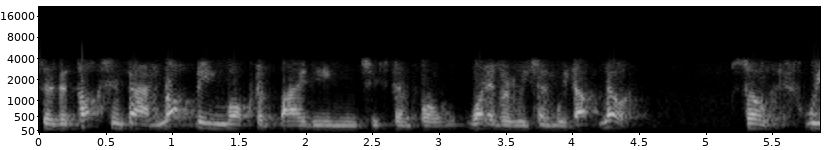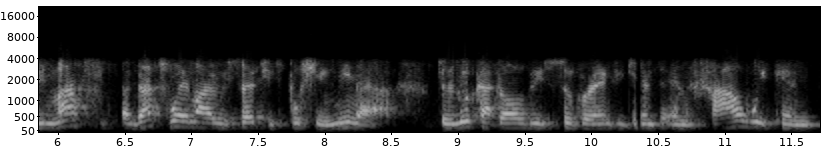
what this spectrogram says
So the toxins are not being mocked up by the immune system for whatever reason we don't know. So we must, that's where my research is pushing me now to look at all these super antigens and how we can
